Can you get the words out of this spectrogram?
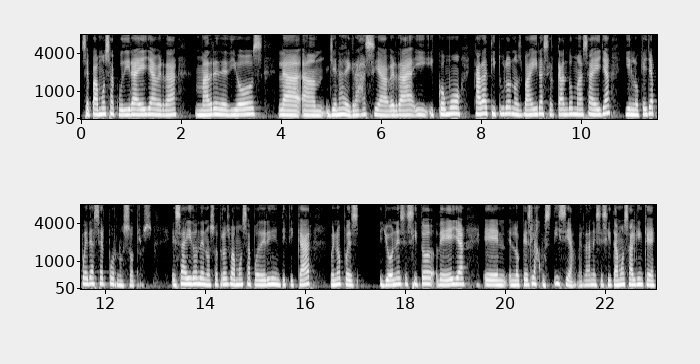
sepamos acudir a ella, ¿verdad? Madre de Dios, la llena de gracia, ¿verdad? Y, y cómo cada título nos va a ir acercando más a ella y en lo que ella puede hacer por nosotros. Es ahí donde nosotros vamos a poder identificar, bueno, pues yo necesito de ella en, en, lo que es la justicia, ¿verdad? Necesitamos a alguien que,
